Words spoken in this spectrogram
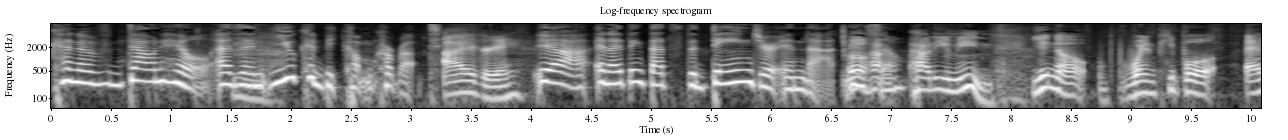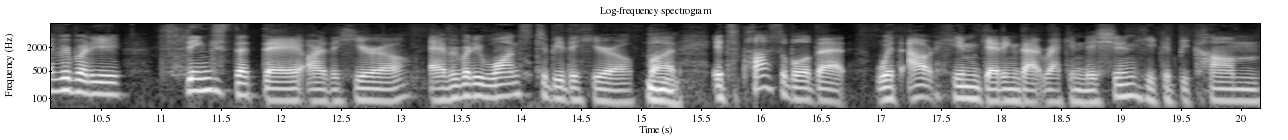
kind of downhill, as in mm. you could become corrupt. I agree. Yeah, and I think that's the danger in that. Oh, And how, so, how do you mean? You know, when people, everybody thinks that they are the hero, everybody wants to be the hero, hmm. but it's possible that without him getting that recognition, he could become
